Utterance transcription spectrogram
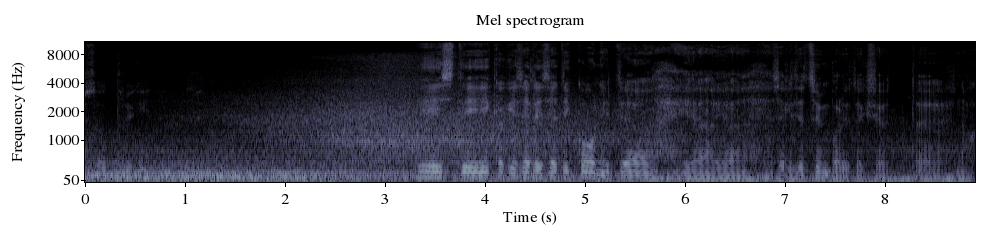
kus sa trügid? Eesti ikkagi sellised ikoonid ja, ja, ja, ja sellised sümbolid, eks ju, et eh, noh,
